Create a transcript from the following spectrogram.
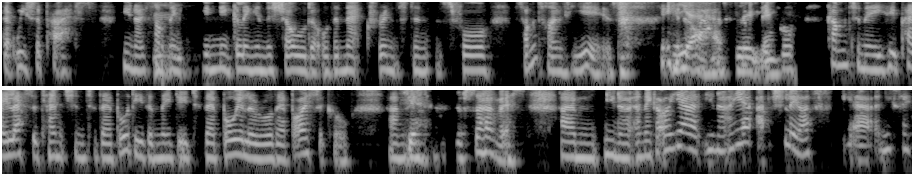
that we suppress you know something mm. niggling in the shoulder or the neck for instance for sometimes years yeah know, absolutely people come to me who pay less attention to their body than they do to their boiler or their bicycle um, yeah. of service um, you know and they go oh yeah you know yeah actually i've yeah and you say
